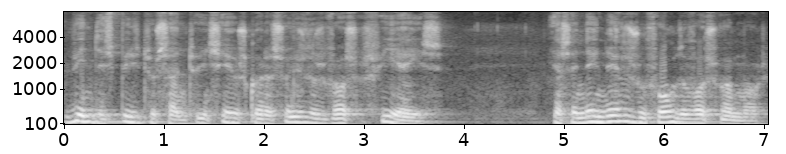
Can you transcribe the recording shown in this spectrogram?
Vinde, Espírito Santo, enchei os corações dos vossos fiéis e acendei neles o fogo do vosso amor.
